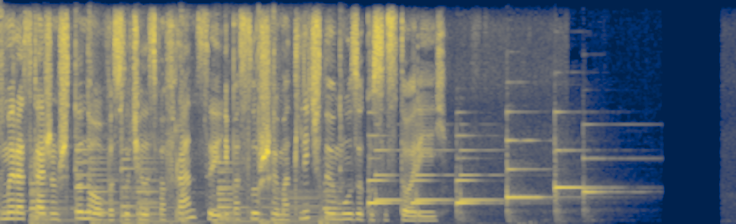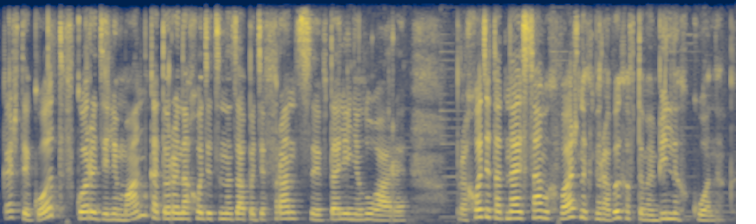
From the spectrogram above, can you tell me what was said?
Мы расскажем, что нового случилось во Франции и послушаем отличную музыку с историей. Каждый год в городе Лиман, который находится на западе Франции в долине Луары, проходит одна из самых важных мировых автомобильных гонок.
